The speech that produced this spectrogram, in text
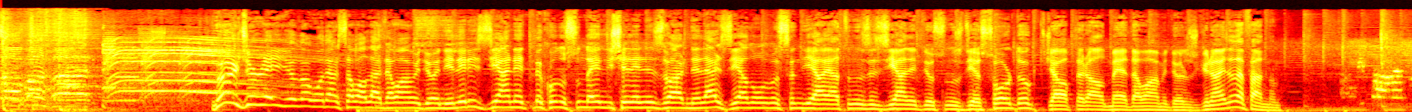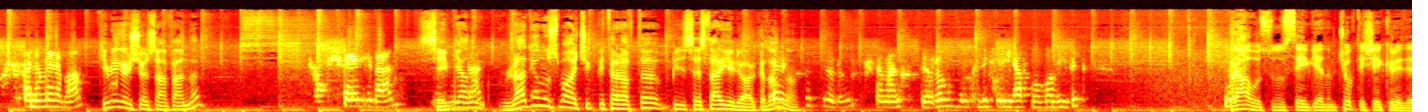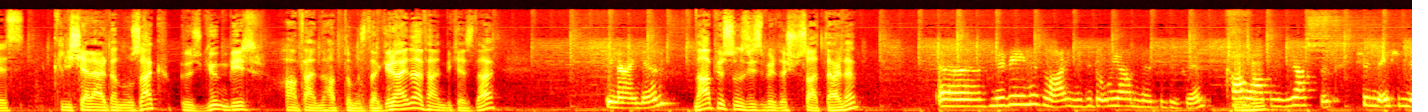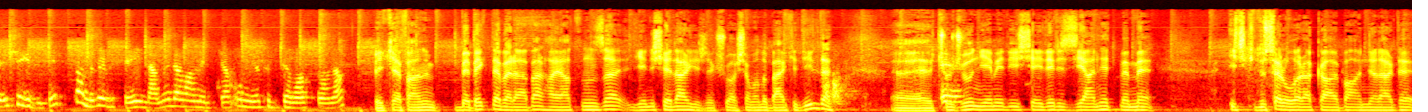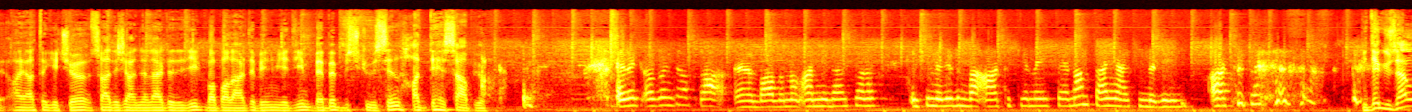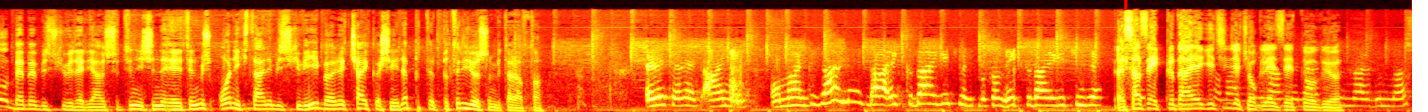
Sabahlar Virgin Radio'da modern sabahlar devam ediyor. Neleri ziyan etme konusunda endişeleriniz var? Neler ziyan olmasın diye hayatınızı ziyan ediyorsunuz diye sorduk. Cevapları almaya devam ediyoruz. Günaydın efendim. Alo merhaba. Kimle görüşüyoruz efendim? Sevgi ben. Sevgi Hanım. Radyonuz mu açık bir tarafta bir sesler geliyor arkadan Evet mı? tutuyorum. Hemen tutuyorum. Bu klişeyi yapmamalıydık. Bravosunuz Sevgi Hanım. Çok teşekkür ederiz. Klişelerden uzak, özgün bir hanımefendi hattımızda. Günaydın efendim bir kez daha. Günaydın. Ne yapıyorsunuz İzmir'de şu saatlerde? Ee, bebeğimiz var. 7'de uyandırdı bizi. Kahvaltımızı yaptık. Şimdi eşim de işe gidecek. Ben de bebekle eğlenmeye devam edeceğim. Onu yatıracağım az sonra. Peki efendim bebekle beraber hayatınıza yeni şeyler girecek şu aşamada belki değil de e, çocuğun yemediği şeyleri ziyan etmeme içgüdüsel olarak galiba annelerde hayata geçiyor. Sadece annelerde de değil babalarda benim yediğim bebe bisküvisinin haddi hesabı yok. Evet az önce hatta e, bağlanan anneden sonra eşime dedim ben artık yemeği sevmem sen yersin bebeğim. Artık Bir de güzel o bebe bisküvileri yani sütün içinde eritilmiş 12 tane bisküviyi böyle çay kaşığıyla pıtır pıtır yiyorsun bir taraftan. Evet evet aynen. Onlar güzel de daha ek gıdaya geçmedik. Bakalım ek gıdaya geçince. Esas ek gıdaya geçince çok lezzetli oluyor. Bunlar bunlar.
